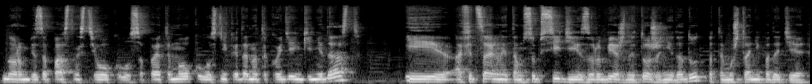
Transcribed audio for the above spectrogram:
норм безопасности Oculus, поэтому Oculus никогда на такой деньги не даст. И официальные там субсидии зарубежные тоже не дадут, потому что они под эти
